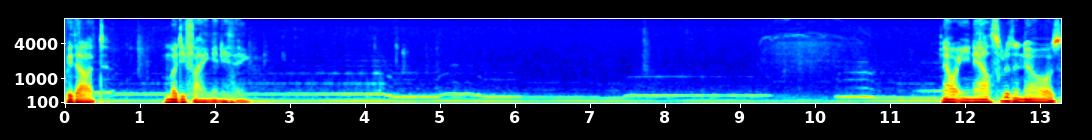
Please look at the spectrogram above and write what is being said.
without modifying anything. Now inhale through the nose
